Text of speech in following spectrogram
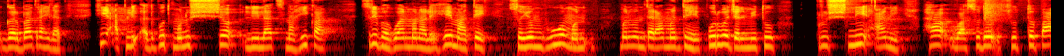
गर्भात राहिलात. ही आपली अद्भुत मनुष्य लीलाच नाही का? श्री भगवान म्हणाले हे माते स्वयंभूव मन मन्वंतरामध्ये पूर्वजन्मी तू कृष्णी आणि हा वासुदेव सुतपा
